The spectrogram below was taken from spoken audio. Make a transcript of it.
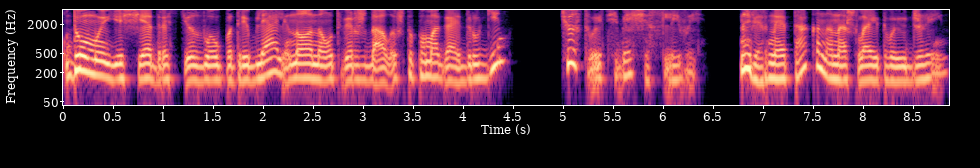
Думаю, ее щедростью злоупотребляли, но она утверждала, что, помогая другим, чувствует себя счастливой. Наверное, так она нашла и твою Джейн.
